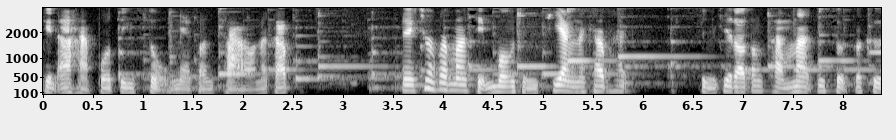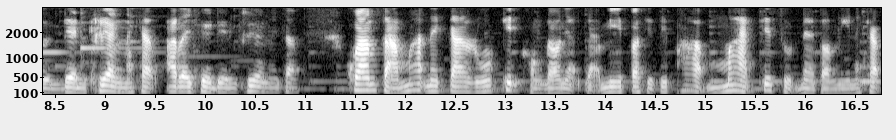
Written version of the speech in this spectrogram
กินอาหารโปรตีนสูงในตอนเช้านะครับ ในช่วงประมาณ 10โมงถึงเที่ยงนะครับ สิ่งที่เราต้องทำมากที่สุดก็คือเดินเครื่องนะครับ อะไรคือเดินเครื่องนะครับ ความสามารถในการรู้คิดของเราเนี่ยจะมีประสิทธิภาพมากที่สุดในตอนนี้นะครับ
